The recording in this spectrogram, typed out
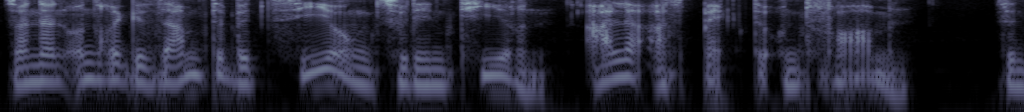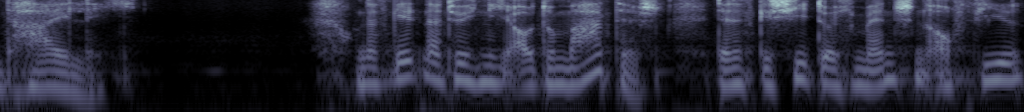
sondern unsere gesamte Beziehung zu den Tieren, alle Aspekte und Formen sind heilig. Und das gilt natürlich nicht automatisch, denn es geschieht durch Menschen auch viel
